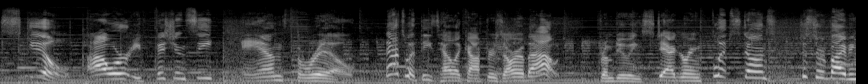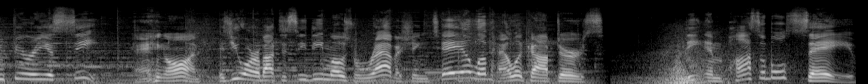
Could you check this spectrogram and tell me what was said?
skill, power, efficiency, and thrill. That's what these helicopters are about. From doing staggering flip stunts to surviving furious sea. Hang on, as you are about to see the most ravishing tale of helicopters. The Impossible Save.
